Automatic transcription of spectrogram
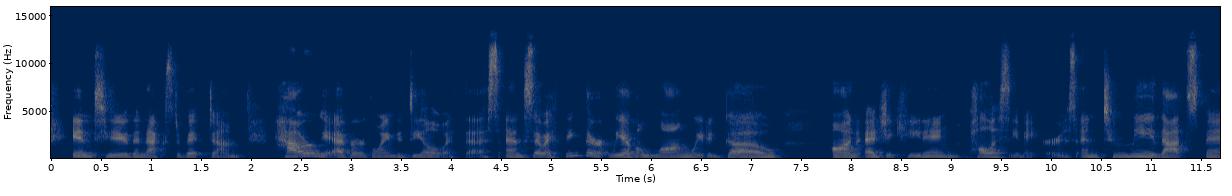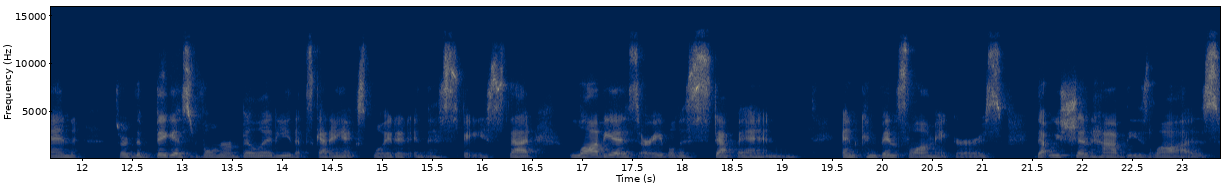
into the next victim. How are we ever going to deal with this? And so i think there we have a long way to go on educating policymakers. And to me, that's been sort of the biggest vulnerability that's getting exploited in this space that lobbyists are able to step in and convince lawmakers that we shouldn't have these laws.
